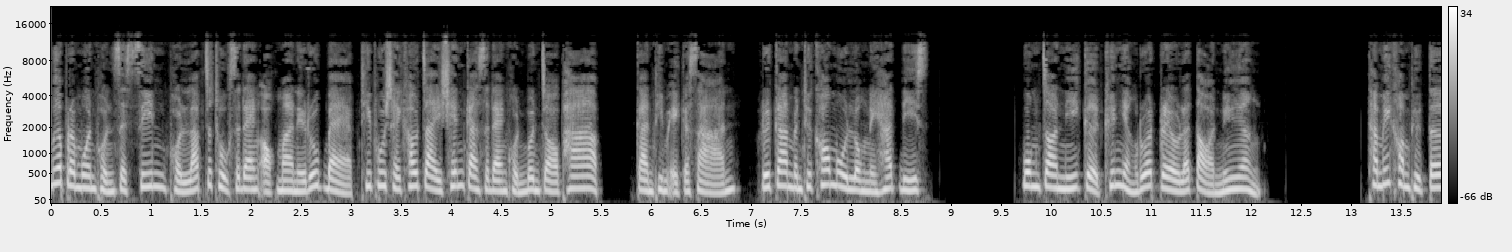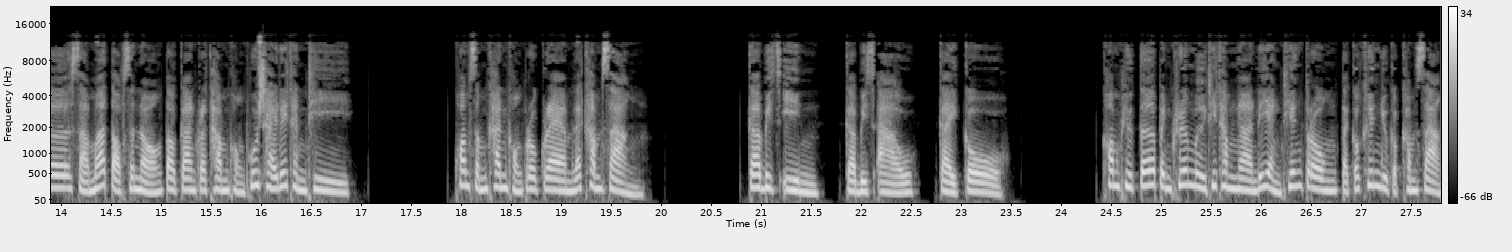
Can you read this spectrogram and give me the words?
เมื่อประมวลผลเสร็จสิ้นผลลัพธ์จะถูกแสดงออกมาในรูปแบบที่ผู้ใช้เข้าใจ เช่น การแสดงผลบนจอภาพ การพิมพ์เอกสาร หรือการบันทึกข้อมูลลงในฮาร์ดดิสก์วงจรนี้เกิดขึ้นอย่างรวดเร็วและต่อเนื่องทำให้คอมพิวเตอร์สามารถตอบสนองต่อการกระทำของผู้ใช้ได้ทันที ความสำคัญของโปรแกรมและคำสั่ง garbage in garbage out ไก่โก คอมพิวเตอร์เป็นเครื่องมือที่ทำงานได้อย่างเที่ยงตรง แต่ก็ขึ้นอยู่กับคำสั่ง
